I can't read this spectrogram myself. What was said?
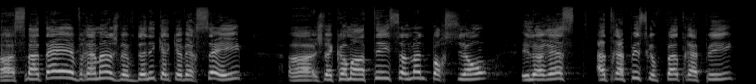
Euh, ce matin, vraiment, je vais vous donner quelques versets et euh, je vais commenter seulement une portion et le reste, attraper ce que vous pouvez attraper.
